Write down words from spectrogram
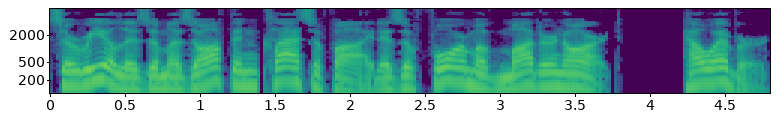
Surrealism is often classified as a form of modern art. However,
